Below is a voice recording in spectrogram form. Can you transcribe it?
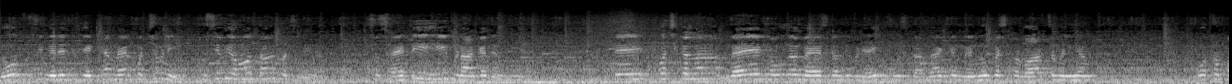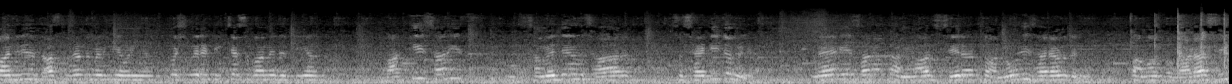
ਜੋ ਤੁਸੀਂ ਮੇਰੇ 'ਚ ਦੇਖਿਆ ਮੈਂ ਕੁਝ ਵੀ ਨਹੀਂ। ਤੁਸੀਂ ਵੀ ਹੋ ਤਾਂ ਵੀ ਕੁਝ ਨਹੀਂ। ਹੈ ਸੁਸਾਇਟੀ ਹੀ ਬਣਾ ਕੇ ਦਿੰਦੀ ਤੇ ਕੁਝ ਗੱਲਾਂ ਮੈਂ ਇਹ ਕਹੂੰਗਾ, ਮੈਂ ਇਸ ਗੱਲ ਦੀ ਵਡਿਆਈ ਮਹਿਸੂਸ ਕਰਦਾ ਕਿ ਮੈਨੂੰ ਕੁਝ ਪਰਿਵਾਰ ਤੋਂ ਮਿਲੀਆਂ। ਉੱਥੋਂ 5 ਦੀਆਂ 10% ਮਿਲ ਕੇ ਹੋਣੀਆਂ। ਕੁਝ ਮੇਰੇ ਟੀਚਰ ਸਭਾ ਨੇ ਦਿੱਤੀਆਂ। ਬਾਕੀ ਸਾਰੀ ਸਮੇਂ ਦੇ ਅਨੁਸਾਰ ਸੁਸਾਇਟੀ ਤੋਂ ਮਿਲਿਆ। ਮੈਂ ਇਹ ਸਾਰਾ ਧੰਨਵਾਦ ਸਿਰ ਤੁਹਾਨੂੰ ਹੀ ਸਾਰਿਆਂ ਨੂੰ ਦਿੰਦਾ। ਭਾਵਾਂ ਫਗਵਾੜਾ ਸੀ।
